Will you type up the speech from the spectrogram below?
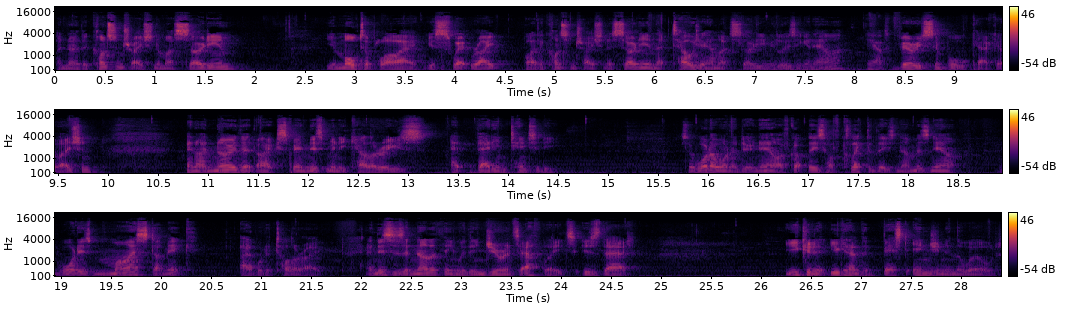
I know the concentration of my sodium. You multiply your sweat rate by the concentration of sodium, that tells you how much sodium you're losing an hour. Yeah. It's a very simple calculation. And I know that I expend this many calories at that intensity. So what I want to do now, I've got these, I've collected these numbers. Now, what is my stomach able to tolerate? And this is another thing with endurance athletes is that you could you can have the best engine in the world.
